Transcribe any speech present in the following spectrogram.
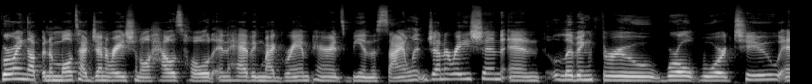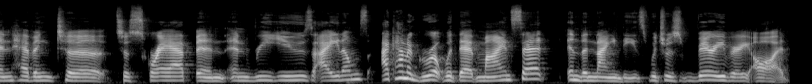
growing up in a multi generational household and having my grandparents be in the silent generation and living through World War II and having to to scrap and and reuse items, I kind of grew up with that mindset in the 90s, which was very very odd.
